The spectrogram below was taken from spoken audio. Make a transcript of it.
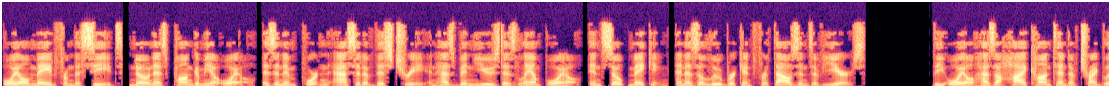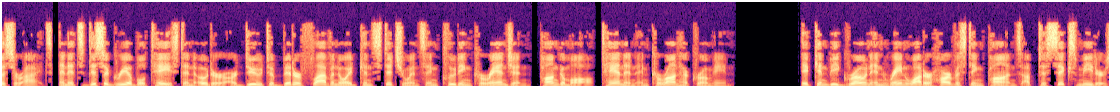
Oil made from the seeds, known as pongamia oil, is an important acid of this tree and has been used as lamp oil, in soap making, and as a lubricant for thousands of years. The oil has a high content of triglycerides, and its disagreeable taste and odor are due to bitter flavonoid constituents including karanjin, pongamol, tannin and karanjachromene. It can be grown in rainwater harvesting ponds up to 6 meters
